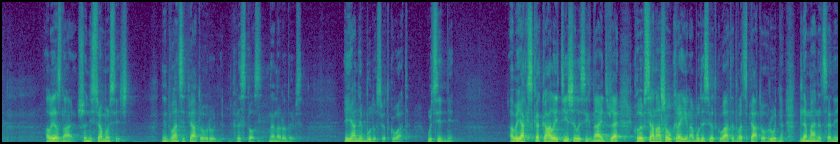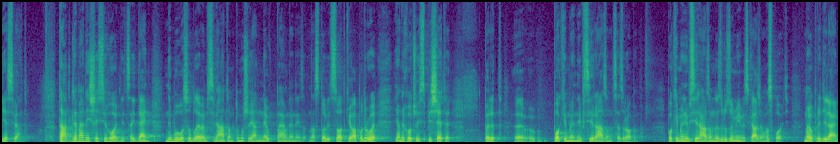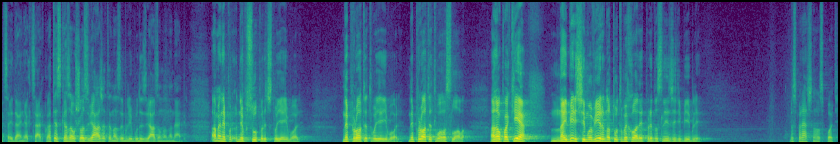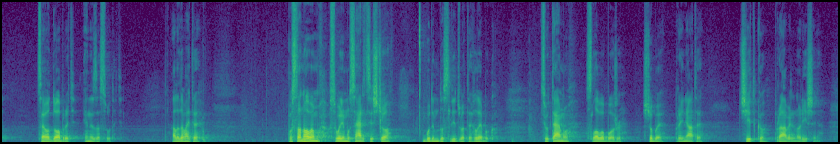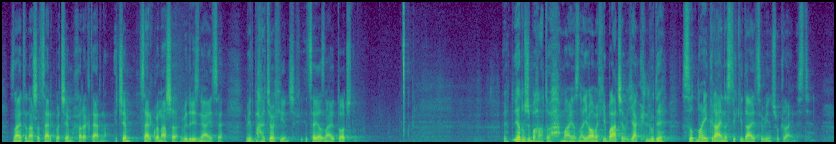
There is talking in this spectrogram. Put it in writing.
Але я знаю, що ні 7 січня, ні 25 грудня Христос не народився. І я не буду святкувати у ці дні. А ви як скакали і тішились, і навіть вже, коли вся наша Україна буде святкувати 25 грудня, для мене це не є свято. Так, для мене ще сьогодні цей день не був особливим святом, тому що я не впевнений на 100%. А по-друге, я не хочу і спішити, перед, е, поки ми не всі разом це зробимо. Поки ми не всі разом не зрозуміємо і скажемо, Господь, ми оприділяємо цей день як церква. А ти сказав, що зв'яжете на землі, буде зв'язано на небі. А ми не, не всупереч твоєї волі не проти твоєї волі, не проти Твого слова. А навпаки, найбільш ймовірно тут виходить при дослідженні Біблії. Безперечно, Господь це одобрить і не засудить. Але давайте постановимо в своєму серці, що будемо досліджувати глибоко цю тему, Слово Боже, щоб прийняти чітко, правильно рішення. Знаєте, наша церква чим характерна і чим церква наша відрізняється від багатьох інших. І це я знаю точно. Я дуже багато маю знайомих і бачив, як люди з одної крайності кидаються в іншу крайність.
